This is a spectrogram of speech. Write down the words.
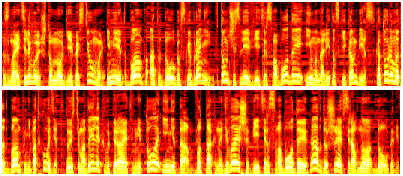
Знаете ли вы, что многие костюмы имеют бамп от долговской брони, в том числе ветер свободы и монолитовский комбез, которым этот бамп не подходит. То есть у моделек выпирает не то и не там. Вот так надеваешь ветер свободы, а в душе все равно долговец.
